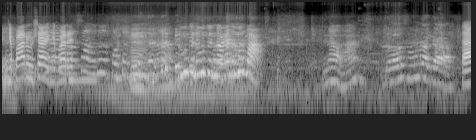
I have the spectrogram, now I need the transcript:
இங்க பாரு உஷா இங்க பாரு. ஆ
